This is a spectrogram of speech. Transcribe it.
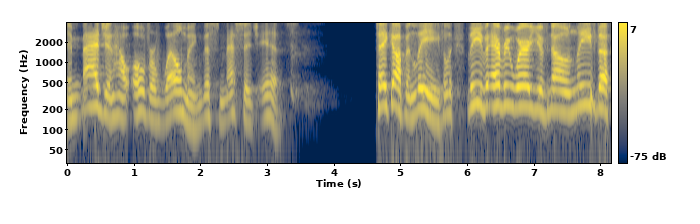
Imagine how overwhelming this message is. Take up and leave. Leave everywhere you've known. Leave the,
